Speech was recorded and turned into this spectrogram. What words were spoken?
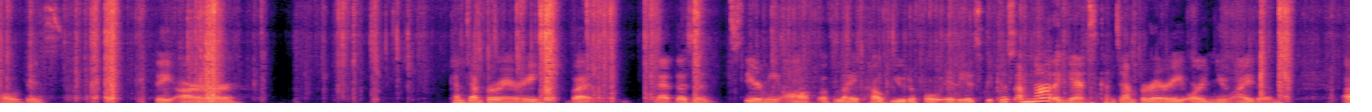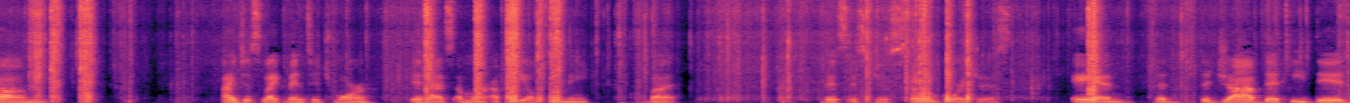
call this they are contemporary but that doesn't steer me off of like how beautiful it is because I'm not against contemporary or new items. Um, I just like vintage more. It has a more appeal to me, but this is just so gorgeous. And the, the job that he did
